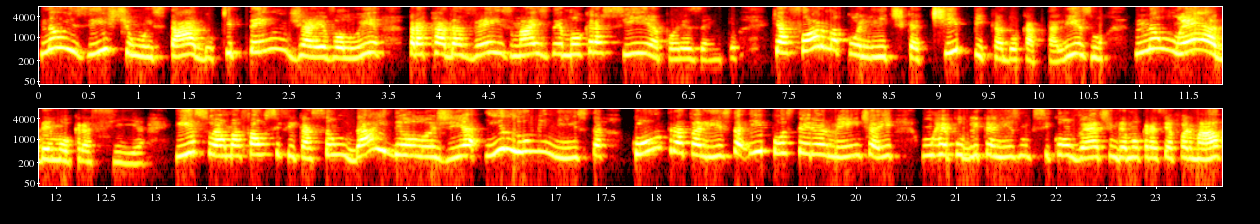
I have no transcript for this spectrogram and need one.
Não existe um Estado que tende a evoluir para cada vez mais democracia, por exemplo. Que a forma política típica do capitalismo não é a democracia. Isso é uma falsificação da ideologia iluminista contratualista e, posteriormente, aí, um republicanismo que se converte em democracia formal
